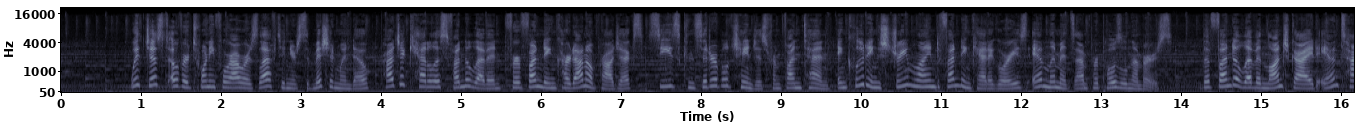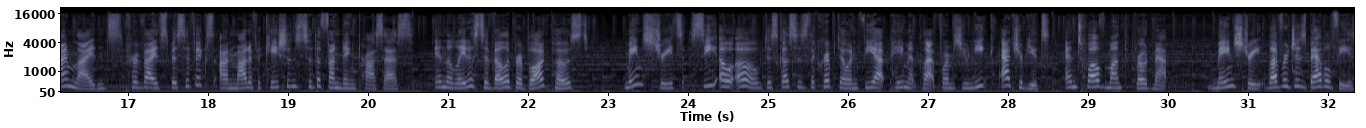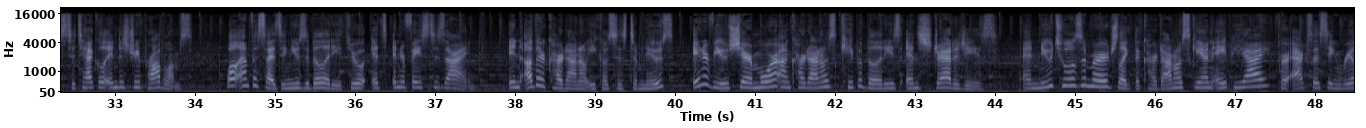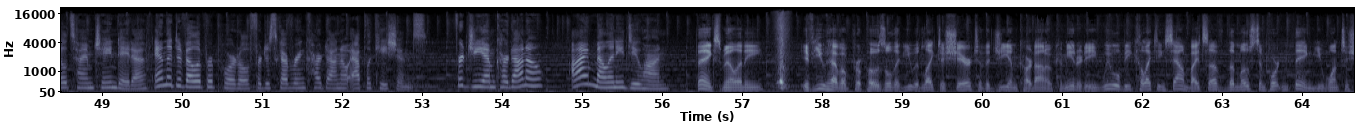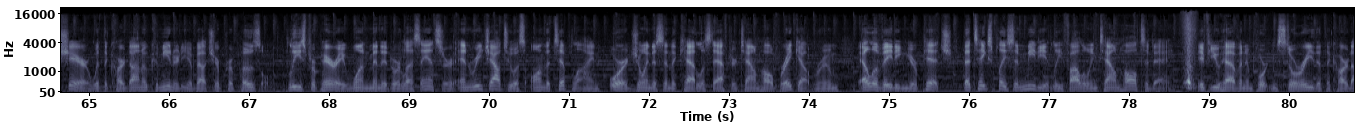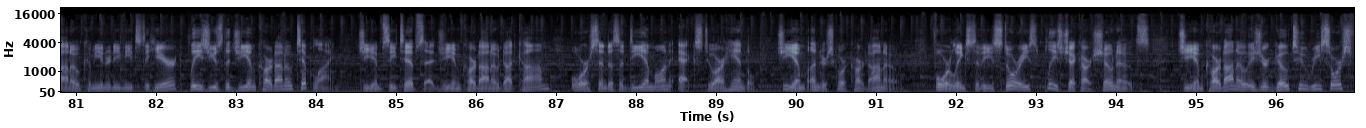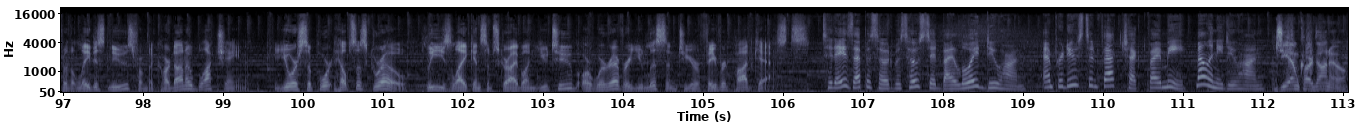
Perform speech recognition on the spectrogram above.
With just over 24 hours left in your submission window, Project Catalyst Fund 11 for funding Cardano projects sees considerable changes from Fund 10, including streamlined funding categories and limits on proposal numbers. The Fund 11 launch guide and timelines provide specifics on modifications to the funding process. In the latest developer blog post, Mainstreet's COO discusses the crypto and fiat payment platform's unique attributes and 12 month roadmap. Mainstreet leverages Babel fees to tackle industry problems, while emphasizing usability through its interface design. In other Cardano ecosystem news, interviews share more on Cardano's capabilities and strategies. And new tools emerge like the Cardanoscan API for accessing real time chain data and the developer portal for discovering Cardano applications. For GM Cardano, I'm Melannie Duhon. Thanks, Melannie. If you have a proposal that you would like to share to the GM Cardano community, we will be collecting sound bites of the most important thing you want to share with the Cardano community about your proposal. Please prepare a one minute or less answer and reach out to us on the tip line or join us in the Catalyst After Town Hall breakout room, elevating your pitch that takes place immediately following Town Hall today. If you have an important story that the Cardano community needs to hear, please use the GM Cardano tip line gmctips at gmcardano.com or send us a DM on X to our handle, gm underscore Cardano. For links to these stories, please check our show notes. GM Cardano is your go to resource for the latest news from the Cardano blockchain. Your support helps us grow. Please like and subscribe on YouTube or wherever you listen to your favorite podcasts. Today's episode was hosted by Lloyd Duhon and produced and fact checked by me, Melannie Duhon. GM Cardano.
